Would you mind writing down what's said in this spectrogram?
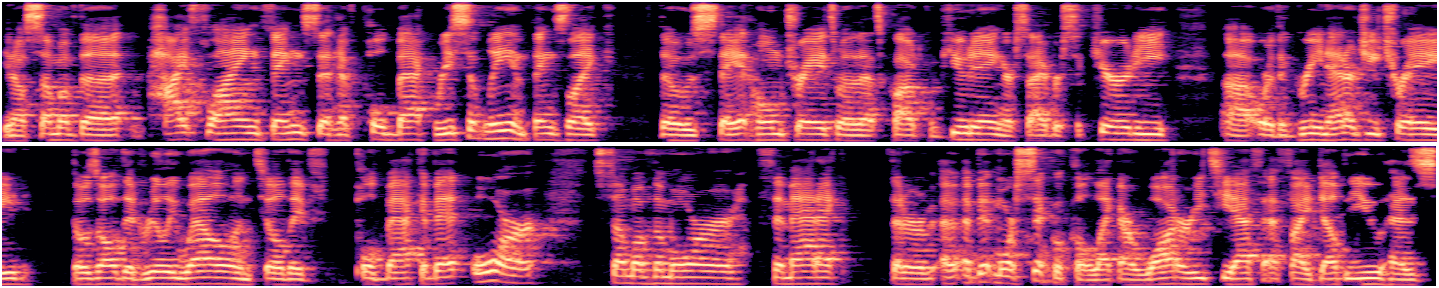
you know some of the high flying things that have pulled back recently and things like those stay at home trades, whether that's cloud computing or cybersecurity uh, or the green energy trade. Those all did really well until they've pulled back a bit, or some of the more thematic that are a, a bit more cyclical, like our water ETF, FIW, has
